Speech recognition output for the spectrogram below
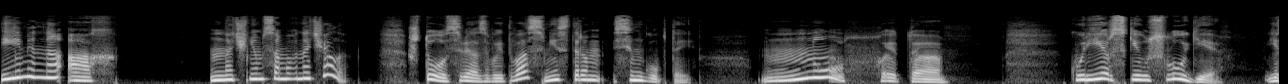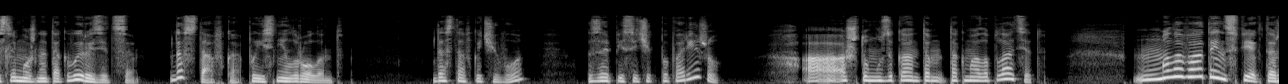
«Именно ах. Начнем с самого начала. Что связывает вас с мистером Сингуптой?» «Ну, это... курьерские услуги, если можно так выразиться. Доставка», — пояснил Роланд. «Доставка чего? Записочек по Парижу? А что, музыкантам так мало платят?» «Маловато, инспектор,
